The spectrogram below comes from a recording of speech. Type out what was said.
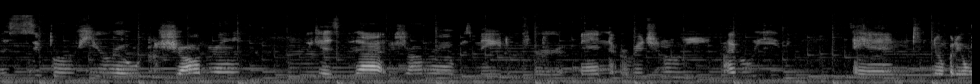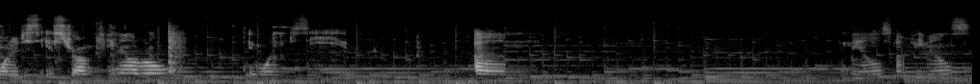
the superhero genre because that genre was made for men originally, I believe, and nobody wanted to see a strong female role. They wanted to see um, males, not females.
